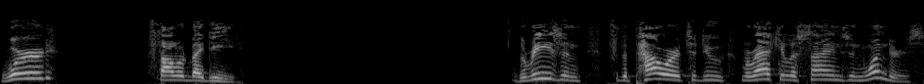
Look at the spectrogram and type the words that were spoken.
Word followed by deed. The reason for the power to do miraculous signs and wonders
